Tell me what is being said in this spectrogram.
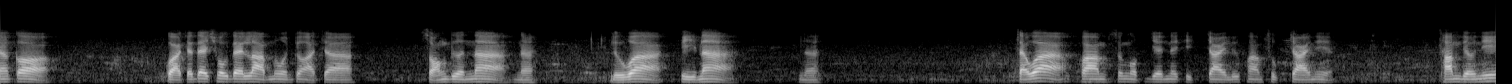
นะ ก็กว่าจะได้โชคได้ลาบโน่นก็อาจจะสองเดือนหน้านะ หรือว่าปีหน้านะ แต่ว่าความสงบเย็นในจิตใจหรือความสุขใจเนี่ยทำเดี๋ยวนี้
